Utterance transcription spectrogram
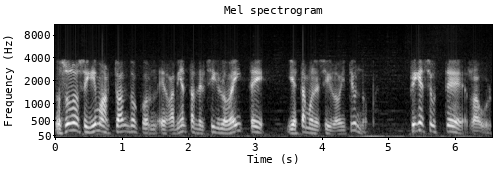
nosotros seguimos actuando con herramientas del siglo XX y estamos en el siglo XXI. Fíjese usted, Raúl,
